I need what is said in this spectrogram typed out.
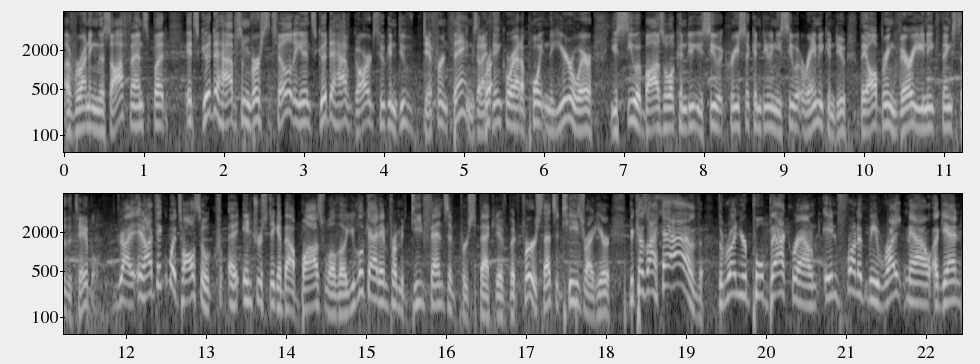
of running this offense, but it's good to have some versatility and it's good to have guards who can do different things. And I think we're at a point in the year where you see what Boswell can do, you see what Kriisa can do, and you see what Ramey can do. They all bring very unique things to the table. Right, and I think what's also uh, interesting about Boswell, though, you look at him from a defensive perspective. But first, that's a tease right here because I have the Run Your Pool background in front of me right now. Again,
